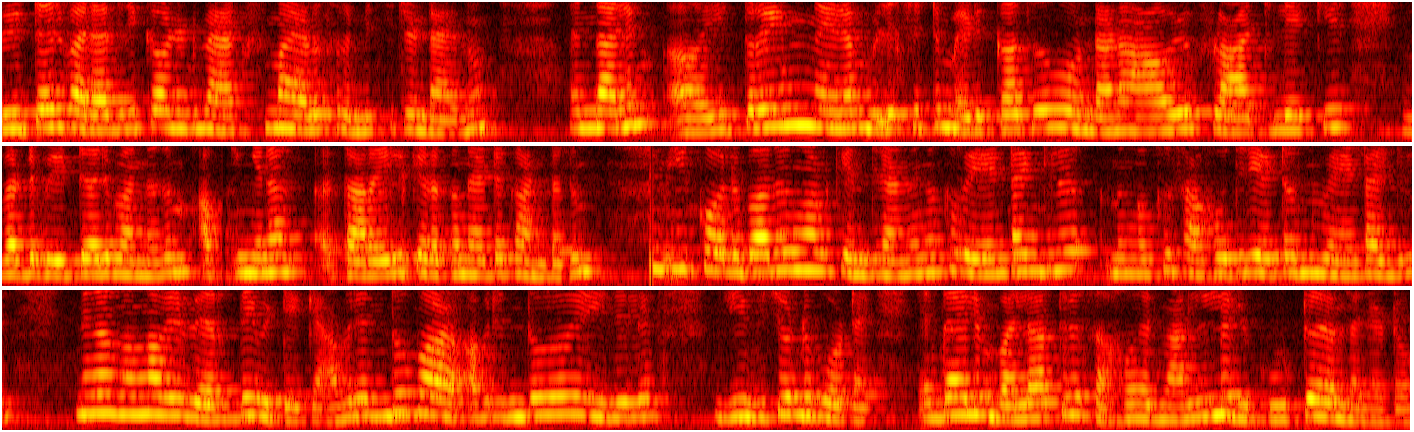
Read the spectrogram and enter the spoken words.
വീട്ടുകാർ വരാതിരിക്കാൻ വേണ്ടിയിട്ട് മാക്സിമം അയാൾ ശ്രമിച്ചിട്ടുണ്ടായിരുന്നു. എന്നാലും ഇത്രയും നേരം വിളിച്ചിട്ടും എടുക്കാത്തത് കൊണ്ടാണ് ആ ഒരു ഫ്ലാറ്റിലേക്ക് ഇവരുടെ വീട്ടുകാർ വന്നതും ഇങ്ങനെ തറയിൽ കിടക്കുന്നതായിട്ട് കണ്ടതും. ഈ കൊലപാതകങ്ങൾക്ക് എന്തിനാണ്? നിങ്ങൾക്ക് വേണ്ടെങ്കിൽ നിങ്ങൾക്ക് സഹോദരിയായിട്ടൊന്നും വേണ്ടെങ്കിൽ നിങ്ങൾക്ക് അങ്ങ് അവർ വെറുതെ വിട്ടേക്കാം. അവരെന്തോ അവരെന്തോ രീതിയിൽ ജീവിച്ചുകൊണ്ട് പോട്ടെ. എന്തായാലും വല്ലാത്തൊരു സഹോദരൻ നല്ലൊരു കൂട്ടുകാരൻ തന്നെ കേട്ടോ.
